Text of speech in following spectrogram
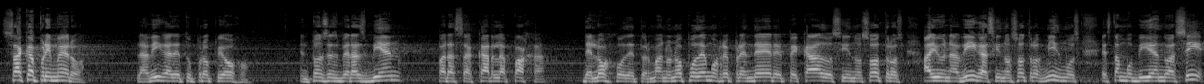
saca primero la viga de tu propio ojo, entonces verás bien para sacar la paja del ojo de tu hermano. No podemos reprender el pecado si nosotros hay una viga, si nosotros mismos estamos viviendo así.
